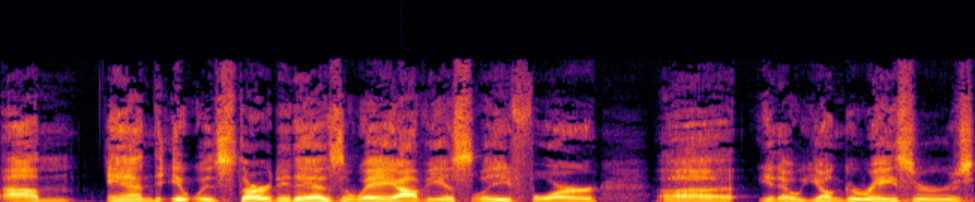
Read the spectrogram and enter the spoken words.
Um, and it was started as a way, obviously, for uh, you know younger racers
